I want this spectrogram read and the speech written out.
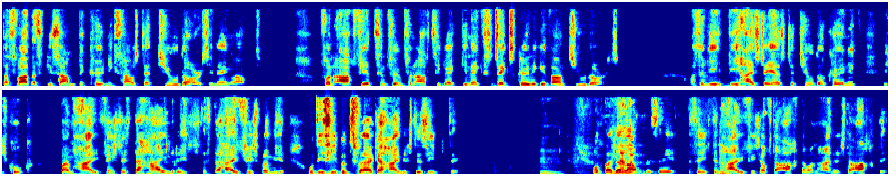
Das war das gesamte Königshaus der Tudors in England. Von 1485 weg, die nächsten sechs Könige waren Tudors. Also wie, wie heißt der erste Tudor-König? Ich gucke beim Haifisch, das ist der Heinrich, das ist der Haifisch bei mir. Und die mhm. sieben Zwerge, Heinrich der Siebte. Mhm. Und bei wie der Lampe sehe seh ich den mhm. Haifisch auf der Achterbahn, Heinrich der Achte.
